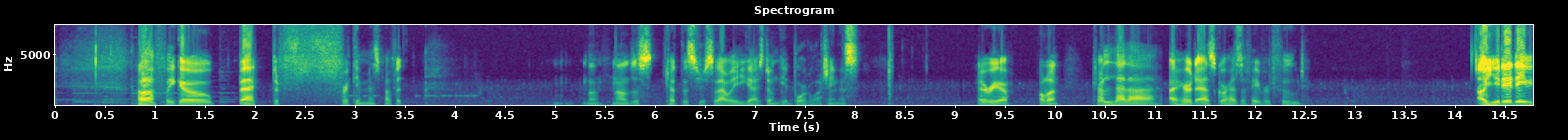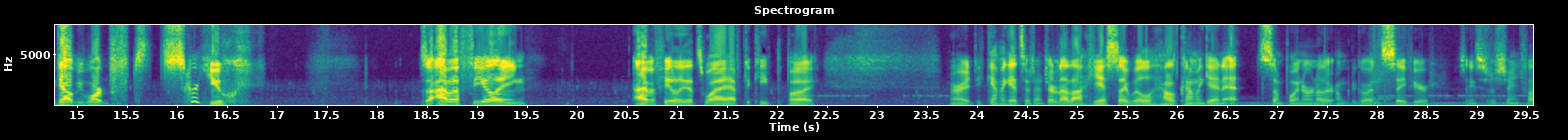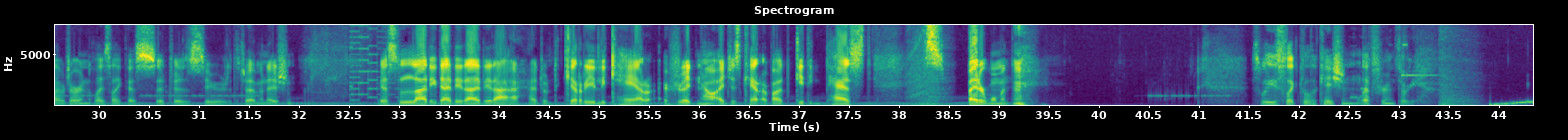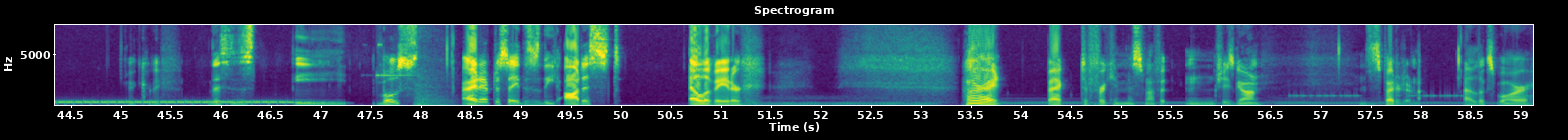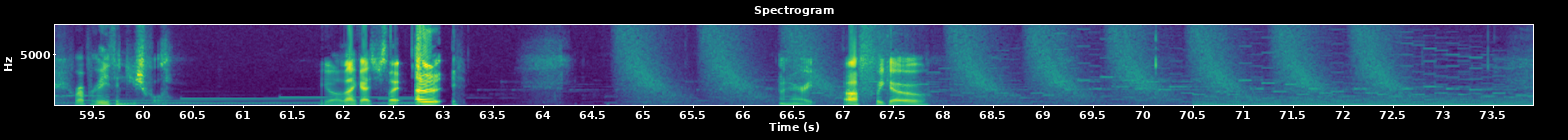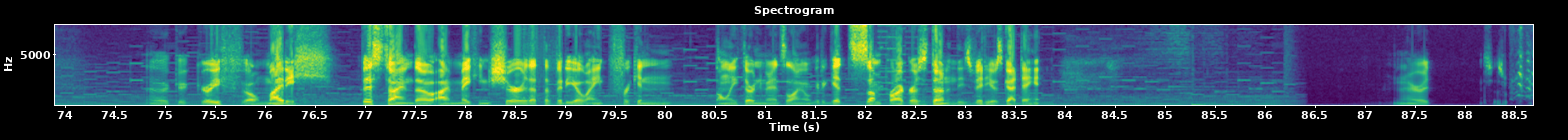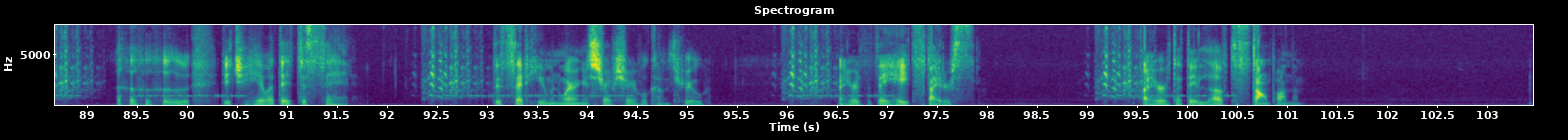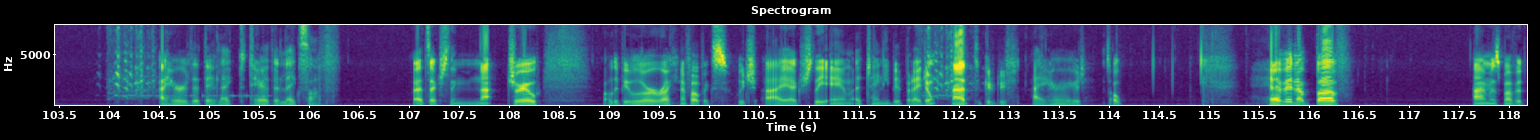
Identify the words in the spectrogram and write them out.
Off we go, back to freaking Miss Muffet. I'll just cut this here so that way you guys don't get bored watching this. There we go. Hold on. Tra la la. I heard Asgore has a favorite food. Oh, you didn't even tell me more. Screw you. So I have a feeling... I have a feeling that's why I have to keep the pie. Alright, come again, Sir La la. Yes, I will. I'll come again at some point or another. I'm gonna go ahead and save here. Seeing such a strange flower in a place like this, it is due determination. Yes, la di da di da di da. I don't really care. Right now, I just care about getting past Spider Woman. so please select the location, left room 3. Good grief. This is the most... I'd have to say this is the oddest elevator. Alright. back to freaking Miss Muffet, and she's gone. It's a spider donut. Uh, looks more rubbery than usual. You know, that guy's just like, oh! Alright, off we go. Oh, good grief almighty. This time, though, I'm making sure that the video ain't freaking only 30 minutes long. I'm gonna get some progress done in these videos, god dang it. Alright. Did you hear what they just said? They said human wearing a striped shirt will come through. I heard that they hate spiders. I heard that they love to stomp on them. I heard that they like to tear their legs off. That's actually not true. All the people who are arachnophobics, which I actually am a tiny bit, but I don't. I heard. Oh, heaven above! I'm Miss Muffet.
